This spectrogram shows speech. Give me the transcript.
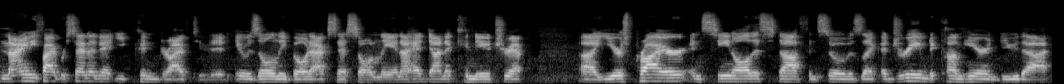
95% of it you couldn't drive to. It, it was only boat access only. And I had done a canoe trip uh, years prior and seen all this stuff. And so it was like a dream to come here and do that.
